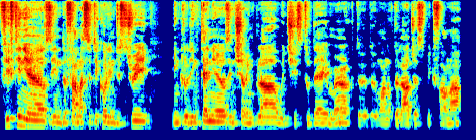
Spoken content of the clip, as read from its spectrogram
15 years in the pharmaceutical industry, including 10 years in Schering-Plough, which is today Merck, the, the, one of the largest big pharma.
